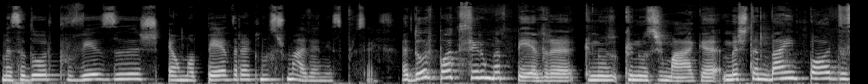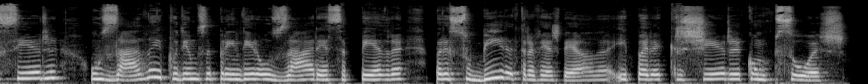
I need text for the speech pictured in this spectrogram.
Mas a dor, por vezes, é uma pedra que nos esmaga nesse processo. A dor pode ser uma pedra que nos, que nos esmaga, mas também pode ser usada e podemos aprender a usar essa pedra para subir através dela e para crescer como pessoas.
